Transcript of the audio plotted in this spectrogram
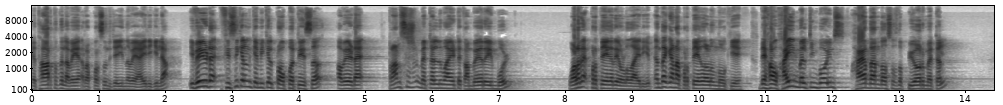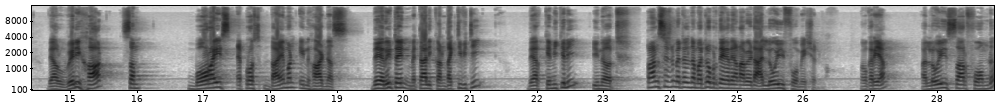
യഥാർത്ഥത്തിൽ അവയെ റെപ്രസെന്റ് ചെയ്യുന്നവയായിരിക്കില്ല. ഇവയുടെ ഫിസിക്കൽ ആൻഡ് കെമിക്കൽ പ്രോപ്പർട്ടീസ് അവയുടെ ട്രാൻസിഷൻ മെറ്റലിനുമായിട്ട് കമ്പയർ ചെയ്യുമ്പോൾ വളരെ പ്രത്യേകതയുള്ളതായിരിക്കും. എന്തൊക്കെയാണ് ആ പ്രത്യേകതകളെന്ന് നോക്കിയേ? They have high melting points higher than those of the pure metal they are very hard some borides approach diamond in hardness they retain metallic conductivity they are chemically inert transition മെറ്റലിന്റെ മറ്റൊരു പ്രത്യേകതയാണ് അവയുടെ അലോയി ഫോമേഷൻ നമുക്കറിയാം. Alloys are formed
